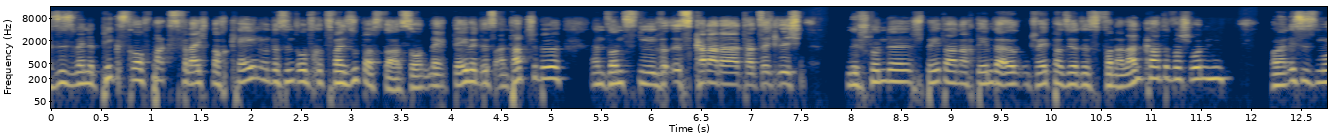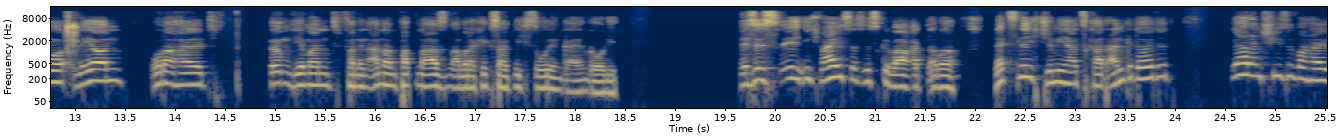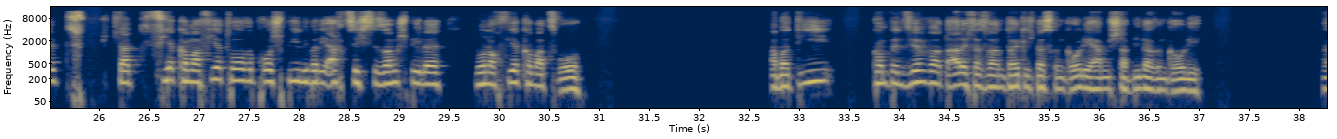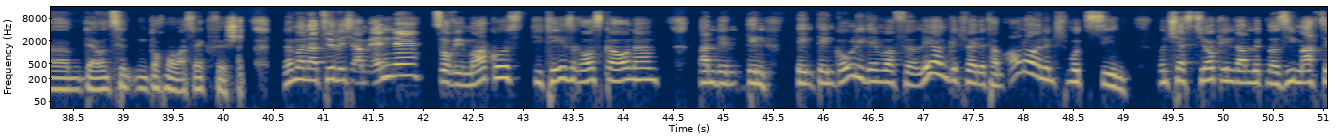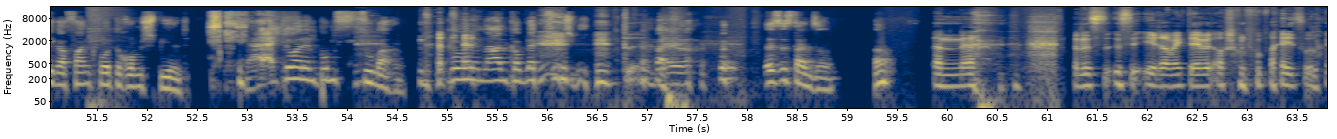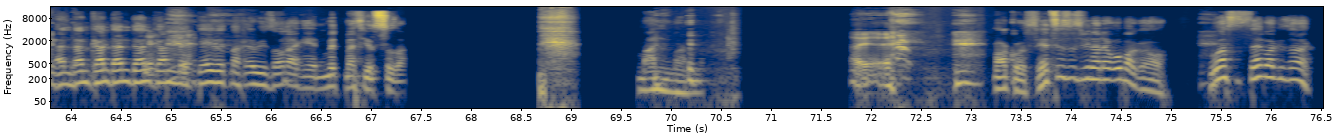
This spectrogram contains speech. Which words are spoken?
Das ist, wenn du Picks drauf packst, vielleicht noch Kane und das sind unsere zwei Superstars. So, und McDavid ist untouchable. Ansonsten ist Kanada tatsächlich eine Stunde später, nachdem da irgendein Trade passiert ist, von der Landkarte verschwunden. Und dann ist es nur Leon oder halt irgendjemand von den anderen Pappnasen, aber da kriegst du halt nicht so den geilen Goalie. Es ist, ich, ich weiß, das ist gewagt, aber letztlich, Jimmy hat es gerade angedeutet, ja, dann schießen wir halt statt 4,4 Tore pro Spiel über die 80 Saisonspiele nur noch 4,2. Aber die kompensieren wir dadurch, dass wir einen deutlich besseren Goalie haben, einen stabileren Goalie, ähm, der uns hinten doch mal was wegfischt. Wenn wir natürlich am Ende, so wie Markus, die These rausgehauen haben, dann den, den, den, den Goalie, den wir für Leon getradet haben, auch noch in den Schmutz ziehen und Chestjokin dann mit einer 87er Fangquote rumspielt. Ja, dann können wir den Bums zumachen. Dann können wir den Laden komplett zuschließen. Also, das ist dann so. Dann, äh, dann ist, ist die Ära McDavid auch schon vorbei, so lange. Dann, dann, kann, dann, dann kann McDavid nach Arizona gehen mit Matthews zusammen. Mann, Mann. Markus, jetzt ist es wieder der Obergau. Du hast es selber gesagt.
